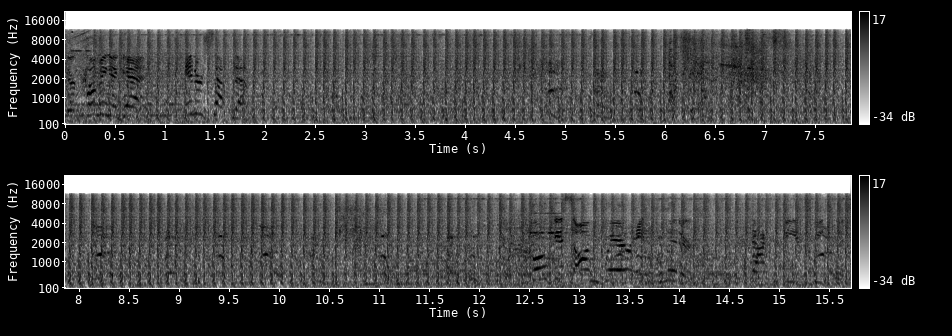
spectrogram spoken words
They're coming again! Intercept them! Focus on where it glitters. That could be its weakness.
